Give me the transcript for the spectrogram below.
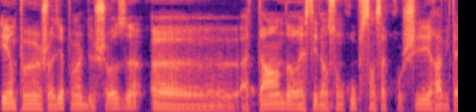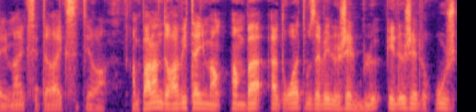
Et on peut choisir pas mal de choses. Euh, attendre, rester dans son groupe sans s'accrocher, ravitaillement, etc., etc. En parlant de ravitaillement, en bas à droite, vous avez le gel bleu et le gel rouge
